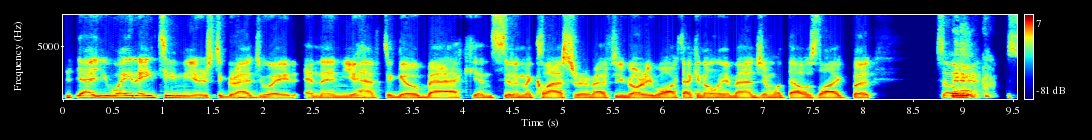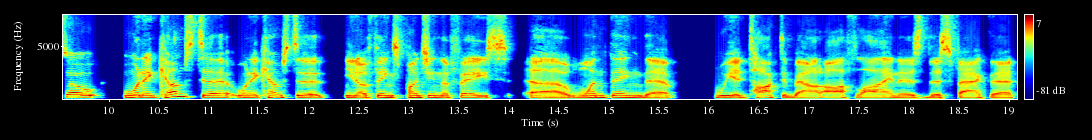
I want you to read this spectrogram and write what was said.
yeah, you wait 18 years to graduate and then you have to go back and sit in the classroom after you've already walked. I can only imagine what that was like. But so so when it comes to when it comes to you know things punching the face, uh, one thing that we had talked about offline is this fact that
